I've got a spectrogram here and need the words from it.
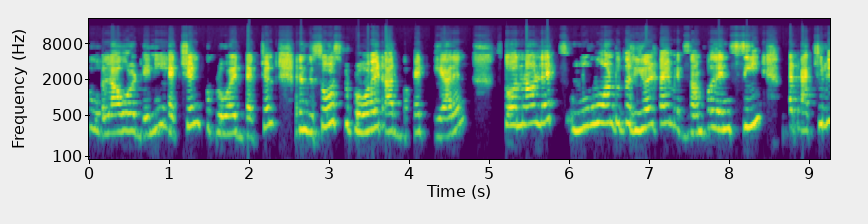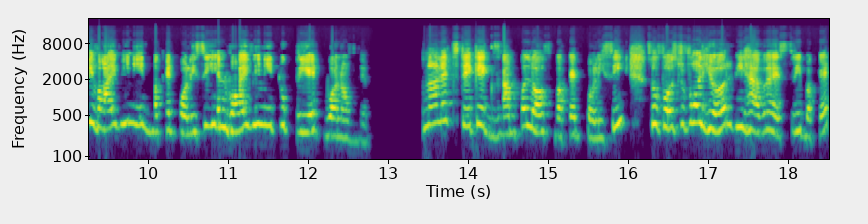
to allow or any action to provide the action and resource to provide our bucket ARN. So now let's move on to the real-time example and see that actually why we need bucket policy and why we need to create one of them. Now let's take an example of bucket policy. So first of all here we have a S3 bucket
